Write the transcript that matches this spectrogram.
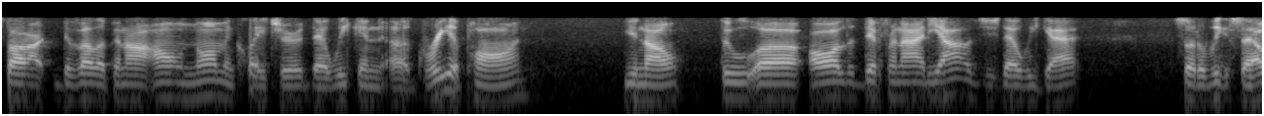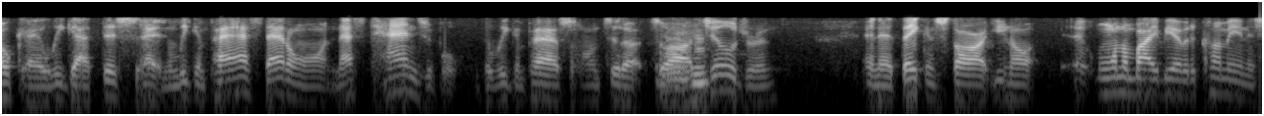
start developing our own nomenclature that we can agree upon. You know, through uh, all the different ideologies that we got, so that we can say, okay, we got this set, and we can pass that on. That's tangible that we can pass on to the to our Mhm. children, and that they can start. You know, want nobody be able to come in and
